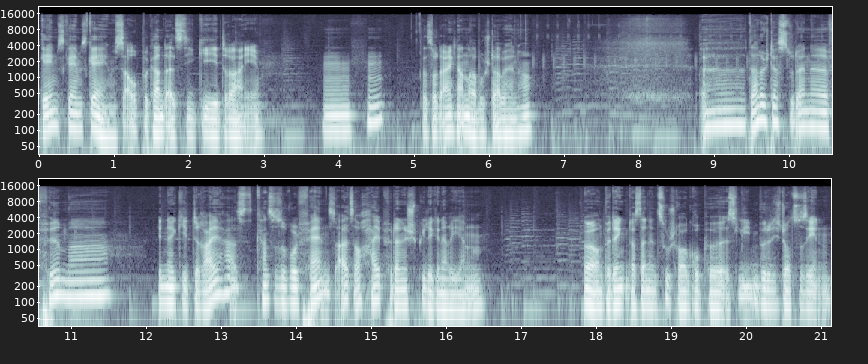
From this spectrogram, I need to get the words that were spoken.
Games, Games, Games, auch bekannt als die G3. Mhm. Das sollte eigentlich ein anderer Buchstabe hin, ha? Äh, dadurch, dass du deine Firma in der G3 hast, kannst du sowohl Fans als auch Hype für deine Spiele generieren. Und wir denken, dass deine Zuschauergruppe es lieben würde, dich dort zu sehen.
